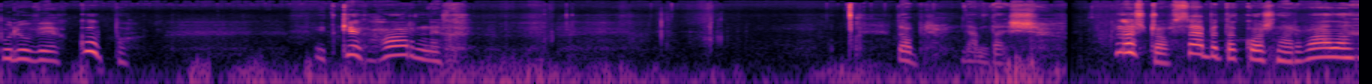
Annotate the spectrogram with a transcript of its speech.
Польових, купа. І таких гарних. Добре, йдемо далі. Ну що, в себе також нарвала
